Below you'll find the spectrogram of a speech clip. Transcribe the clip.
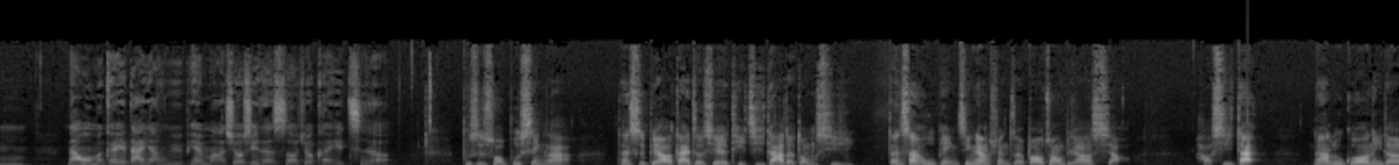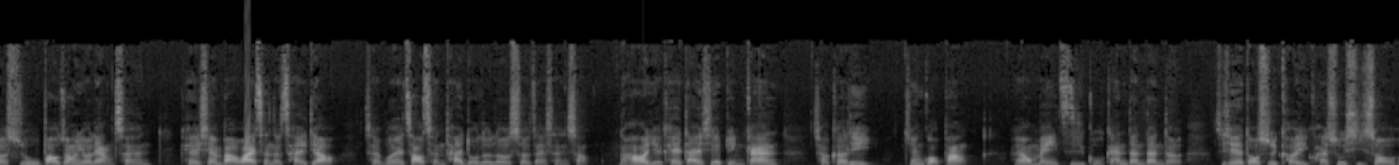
嗯，那我们可以带洋芋片吗？休息的时候就可以吃了。不是说不行啦。但是不要带这些体积大的东西，登山物品尽量选择包装比较小、好携带。那如果你的食物包装有两层，可以先把外层的拆掉，才不会造成太多的垃圾在山上。然后也可以带一些饼干、巧克力、坚果棒，还有梅子、果干等等的，这些都是可以快速吸收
